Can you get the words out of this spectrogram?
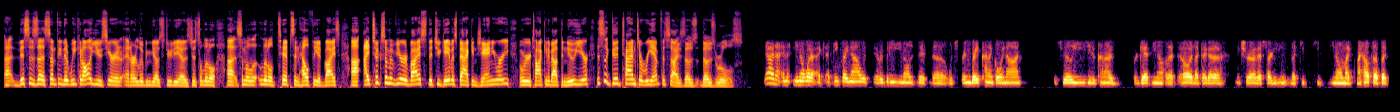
uh, this is uh, something that we could all use here at, at our Lubin Go studios. Just a little uh, some little tips and healthy advice. I took some of your advice that you gave us back in January when we were talking about the new year. This is a good time to reemphasize those those rules. Yeah, and, and you know what? I, I think right now with everybody, you know, the, the with spring break kind of going on, it's really easy to kind of forget, you know, that oh, like I gotta make sure I gotta start eating, like keep keep, you know, like my health up. But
